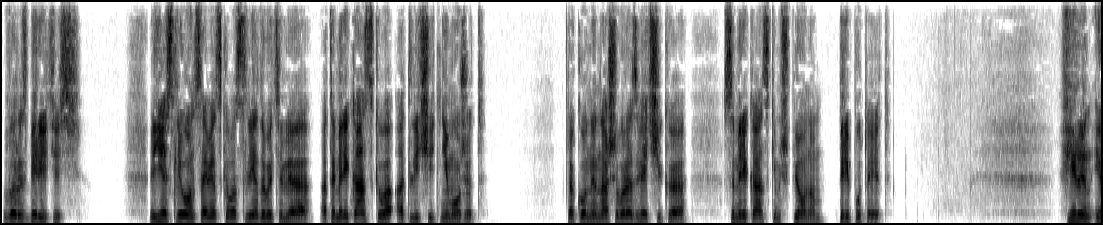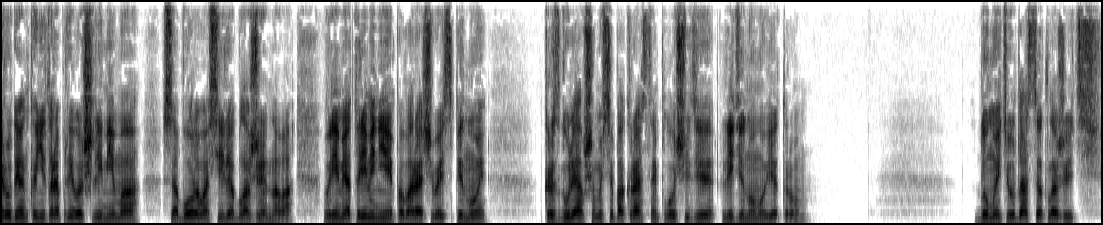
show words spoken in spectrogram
вы разберитесь. Если он советского следователя от американского отличить не может, так он и нашего разведчика с американским шпионом перепутает». Филин и Руденко неторопливо шли мимо собора Василия Блаженного, время от времени поворачиваясь спиной к разгулявшемуся по Красной площади ледяному ветру. «Думаете, удастся отложить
